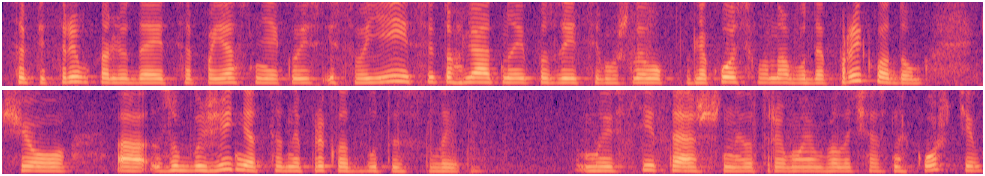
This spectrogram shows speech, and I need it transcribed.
це підтримка людей, це пояснення якоїсь і своєї світоглядної позиції. Можливо, для когось вона буде прикладом, що е, зубожіння це не приклад бути злим. Ми всі теж не отримуємо величезних коштів,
